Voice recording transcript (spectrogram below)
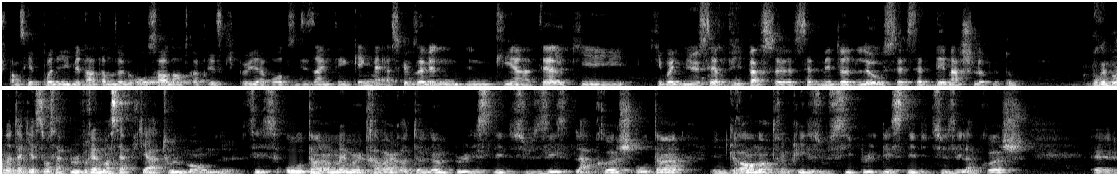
je pense qu'il n'y a pas de limite en termes de grosseur d'entreprise qu'il peut y avoir du design thinking, mais est-ce que vous avez une, clientèle qui, qui va être mieux servie par cette méthode-là ou cette démarche-là plutôt? Pour répondre à ta question, ça peut vraiment s'appliquer à tout le monde. Autant même un travailleur autonome peut décider d'utiliser l'approche, autant une grande entreprise aussi peut décider d'utiliser l'approche. Euh,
